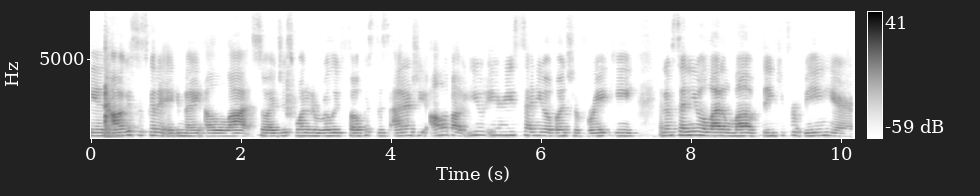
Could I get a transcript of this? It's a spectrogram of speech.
and August is going to ignite a lot. So I just wanted to really focus this energy all about you, Aries. Send you a bunch of Reiki, and I'm sending you a lot of love. Thank you for being here.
